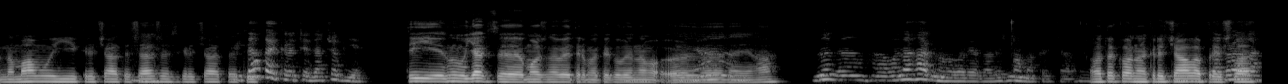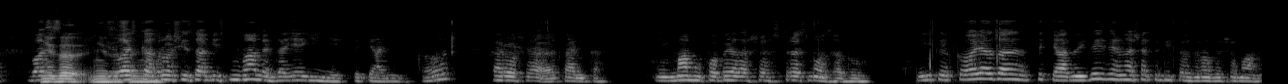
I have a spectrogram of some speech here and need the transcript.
на маму її кричати, ще щось кричати. І Ти- так хай кричить, а що б'є? Ти, її, ну як це можна витримати, коли на, е, на неї, га? Ну да, а вона гарно говорила, але ж мама кричала. Отако вона кричала, прийшла. Забрала Ні за, ні за що. Васька ні. гроші замість мами дає її Тетяні. От хороша е, Танька. І маму побила, що стрес мозга був. І ти, Коля за Тетяну, йди, йди, вона ще тобі то зробить, що мамі.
